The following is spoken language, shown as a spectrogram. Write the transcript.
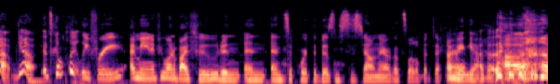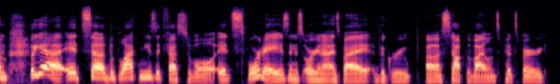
Yeah, yeah. It's completely free. I mean, if you want to buy food and and and support the businesses down there, that's a little bit different. I mean, yeah. That- um, but yeah, it's uh, the Black Music Festival. It's four days and it's organized by the group uh, Stop the Violence Pittsburgh.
